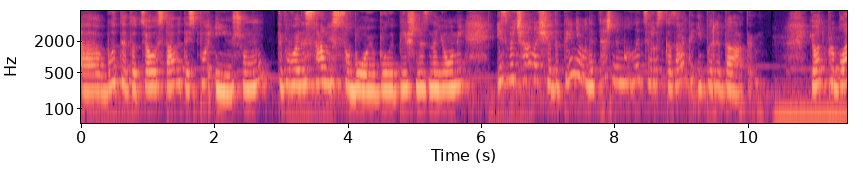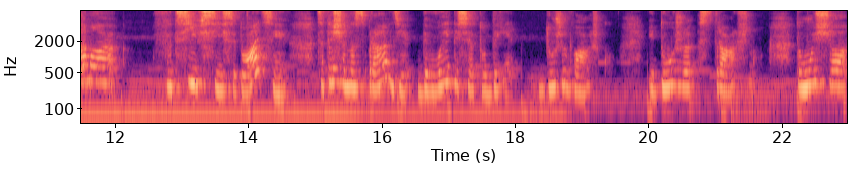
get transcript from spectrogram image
е, бути до цього ставитись по-іншому. Типу, вони самі з собою були більш незнайомі. І, звичайно, що дитині вони теж не могли це розказати і передати. І от проблема в цій всій ситуації це те, що насправді дивитися туди дуже важко і дуже страшно. Тому що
